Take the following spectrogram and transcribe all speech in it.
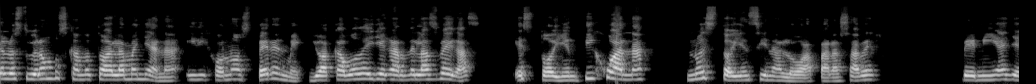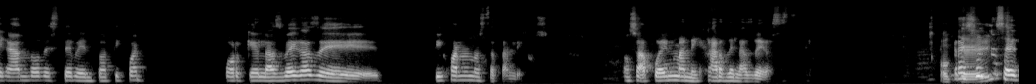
que lo estuvieron buscando toda la mañana y dijo, no, espérenme, yo acabo de llegar de Las Vegas, estoy en Tijuana, no estoy en Sinaloa para saber. Venía llegando de este evento a Tijuana, porque Las Vegas de Tijuana no está tan lejos. O sea, pueden manejar de Las Vegas. Ok. Resulta ser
